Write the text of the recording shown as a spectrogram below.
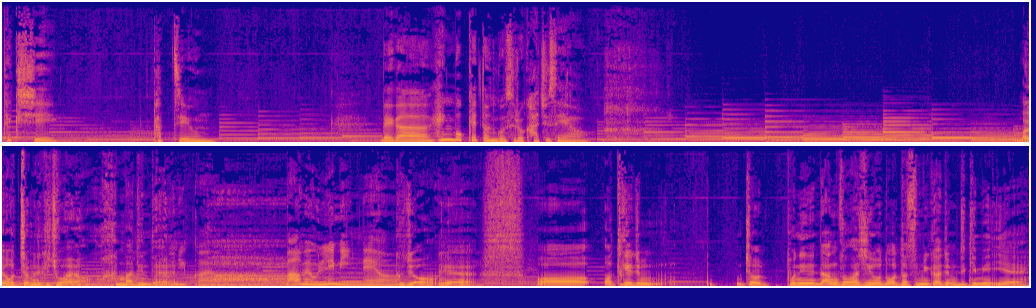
택시 박지웅 내가 행복했던 곳으로 가주세요. 아니, 어쩜 이렇게 좋아요? 한마디인데. 그러니까요. 마음에 울림이 있네요. 그죠? 예. 어, 어떻게 좀, 저, 본인이 낭송하시고 어떻습니까? 좀 느낌이, 예.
